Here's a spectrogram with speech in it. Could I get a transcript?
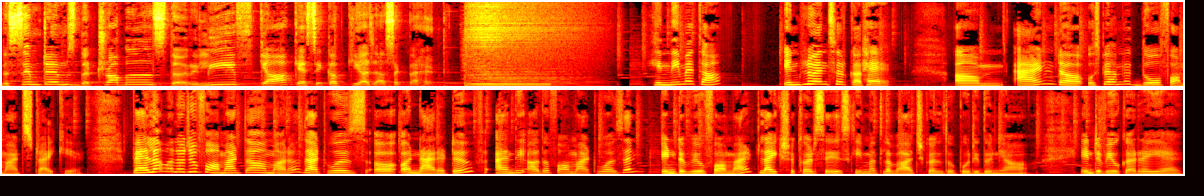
the symptoms the troubles the relief क्या कैसे कब किया जा सकता है। हिंदी में था इन्फ्लुएंसर का है एंड um, uh, उस पर हमने दो फॉर्मेट्स ट्राई किए। पहला वाला जो फॉर्मेट था हमारा that was a narrative and the other format was an interview format like Shikhar says कि मतलब आजकल तो पूरी दुनिया इंटरव्यू कर रही है।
